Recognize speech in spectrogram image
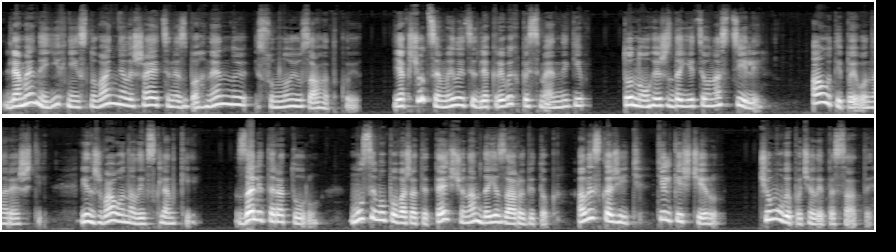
Для мене їхнє існування лишається незбагненною і сумною загадкою. Якщо це милиці для кривих письменників, то ноги ж, здається, у нас цілі. А от і пиво нарешті. Він жваво налив склянки. За літературу. Мусимо поважати те, що нам дає заробіток. Але скажіть, тільки щиро, чому ви почали писати?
